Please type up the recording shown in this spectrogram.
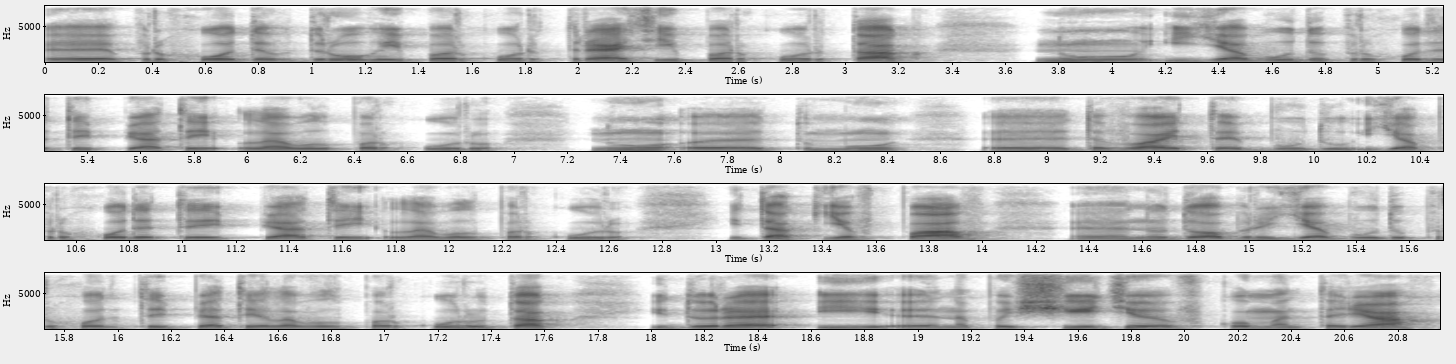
е, проходив другий паркур, третій паркур, так. Ну, і я буду проходити п'ятий левел паркуру. Ну, е, тому е, давайте буду я проходити п'ятий левел паркуру. І так, я впав. Е, ну добре, я буду проходити п'ятий левел паркуру, так. І, до ре... і е, напишіть в коментарях,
